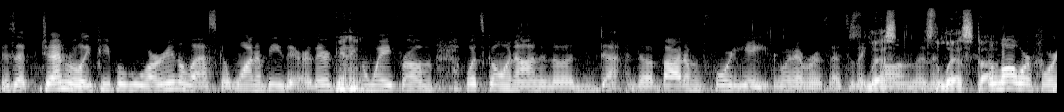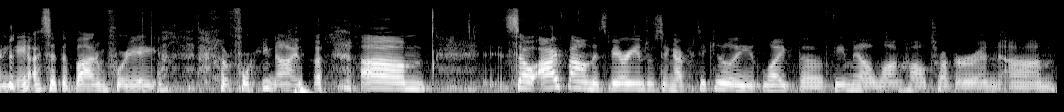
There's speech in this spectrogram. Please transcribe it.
Is that generally people who are in Alaska want to be there. They're getting Mm-hmm. away from what's going on in the the bottom 48 or whatever that's what It's they the call them. it's the last stop. The lower 48. I said the bottom 48 or 49. um, so I found this very interesting. I particularly like the female long haul trucker, and um,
